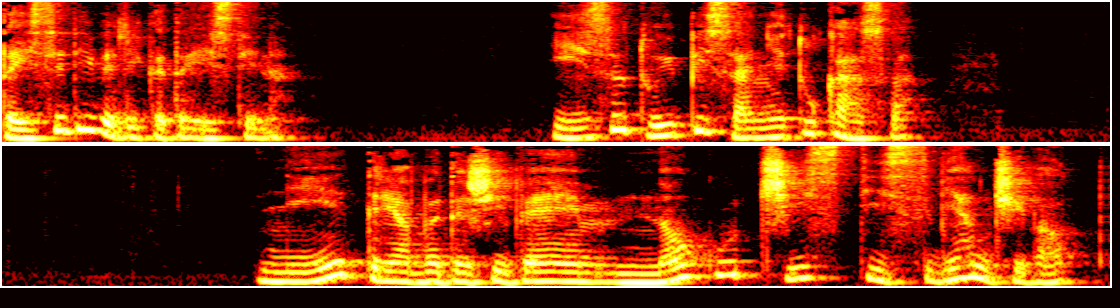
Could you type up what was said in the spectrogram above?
Тъй седи великата истина. И зато и писанието казва Ние трябва да живеем много чист и свят живот.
